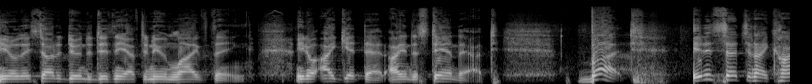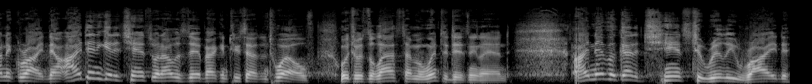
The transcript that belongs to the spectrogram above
you know, they started doing the Disney Afternoon Live thing. You know, I get that. I understand that, but it is such an iconic ride. Now, I didn't get a chance when I was there back in 2012, which was the last time I went to Disneyland. I never got a chance to really ride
